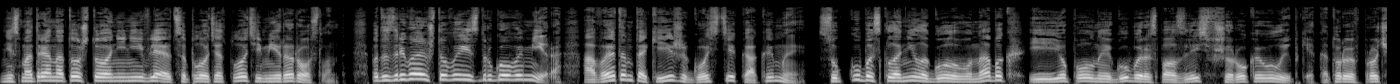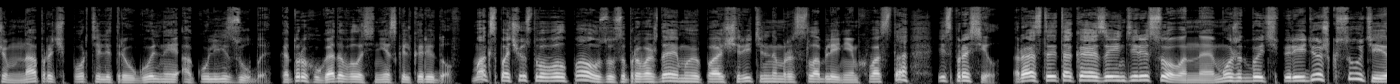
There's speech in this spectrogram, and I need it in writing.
несмотря на то, что они не являются плоть от плоти мира Росланд. Подозреваю, что вы из другого мира, а в этом такие же гости, как и мы». Суккуба склонила голову на бок, и ее полные губы расползлись в широкой улыбке, которую, впрочем, напрочь портили треугольные акульи зубы, которых угадывалось несколько рядов. Макс почувствовал паузу, сопровождаемую поощрительным расслаблением хвоста, и спросил, «Раз ты такая заинтересованная, может быть, перейдешь к сути и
